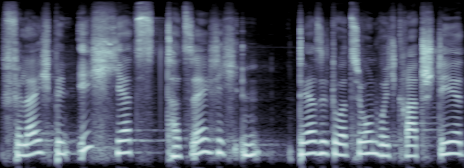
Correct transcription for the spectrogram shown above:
vielleicht bin ich jetzt tatsächlich in der Situation, wo ich gerade stehe,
